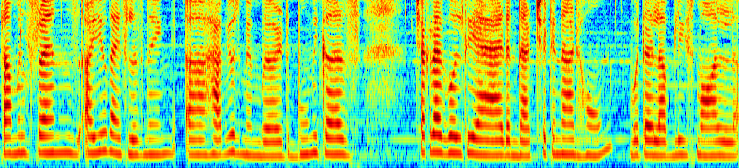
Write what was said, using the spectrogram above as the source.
Tamil friends, are you guys listening? Uh, have you remembered Bhumika's Chakra Gold Tea ad in that Chettinad home with a lovely small uh,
